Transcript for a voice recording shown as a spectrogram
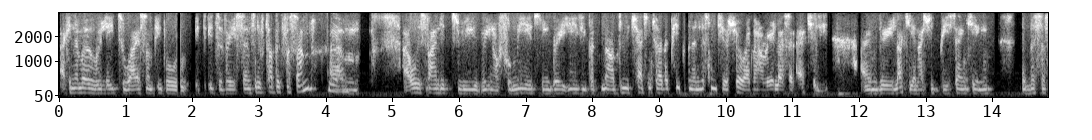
I can never relate to why some people it, it's a very sensitive topic for some. Yeah. Um, I always find it to be, you know, for me, it's been very easy. But now through chatting to other people and listening to your show, I now realize that actually I'm very lucky and I should be thanking the business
